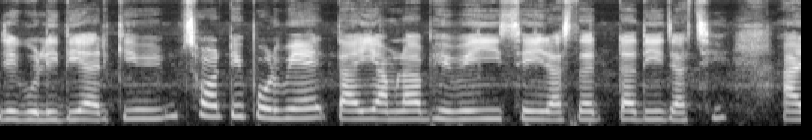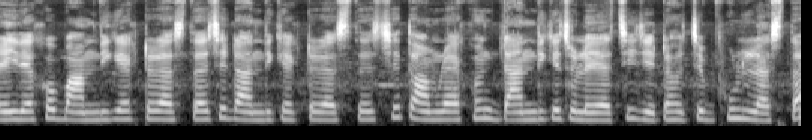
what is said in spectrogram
যে গলি দিয়ে আর কি শর্টে পড়বে তাই আমরা ভেবেই সেই রাস্তাটা দিয়ে যাচ্ছি। আর এই দেখো বাম দিকে একটা রাস্তা আছে ডান দিকে একটা রাস্তা আছে। তো আমরা এখন ডান দিকে চলে যাচ্ছি যেটা হচ্ছে ভুল রাস্তা।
